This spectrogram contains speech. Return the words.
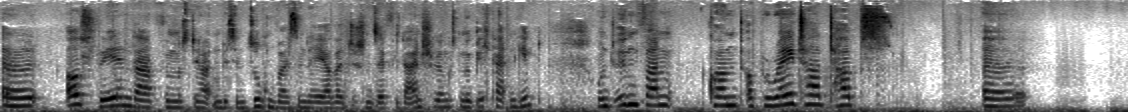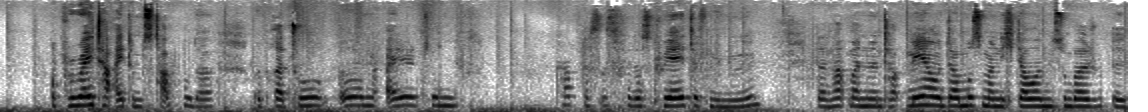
äh, auswählen. Dafür müsst ihr halt ein bisschen suchen, weil es in der Java Edition sehr viele Einstellungsmöglichkeiten gibt. Und irgendwann kommt Operator Tabs äh, Operator Items Tab oder Operatoren Item Tab. Das ist für das Creative Menü. Dann hat man einen Tab mehr und da muss man nicht dauernd zum Beispiel, äh,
